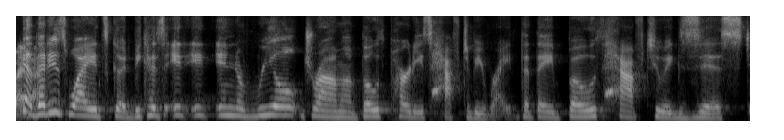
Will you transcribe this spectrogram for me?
yeah that is why it's good because it, it in a real drama both parties have to be right that they both have to exist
